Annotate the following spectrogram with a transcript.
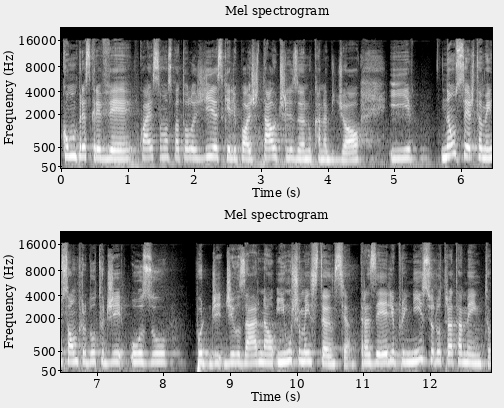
como prescrever, quais são as patologias que ele pode estar tá utilizando o canabidiol e não ser também só um produto de uso de, de, usar na, em última instância, trazer ele para o início do tratamento.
